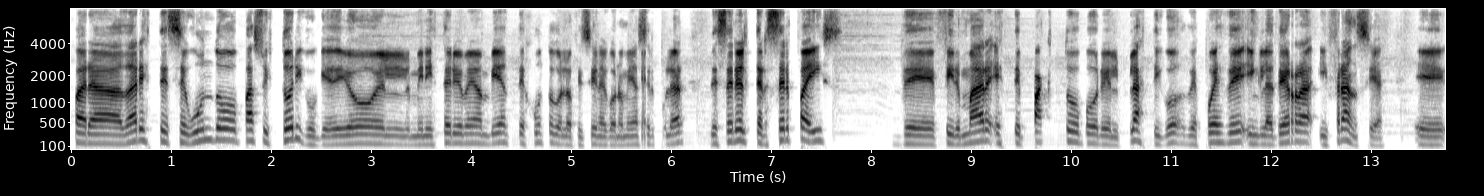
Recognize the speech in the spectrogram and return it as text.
para dar este segundo paso histórico que dio el Ministerio de Medio Ambiente junto con la Oficina de Economía Circular de ser el tercer país de firmar este pacto por el plástico después de Inglaterra y Francia. Eh,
